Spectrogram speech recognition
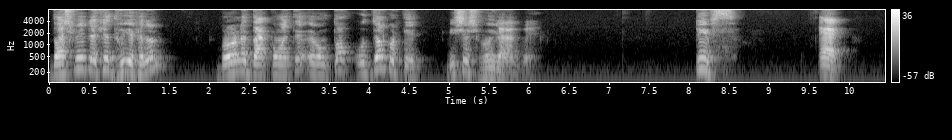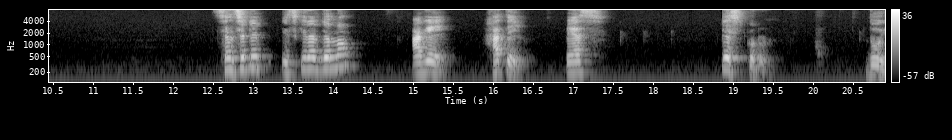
দশ মিনিট রেখে ধুয়ে ফেলুন। ব্রণের দাগ কমাতে এবং ত্বক উজ্জ্বল করতে বিশেষ ভূমিকা রাখবে। টিপস এক, সেন্সিটিভ স্কিনের জন্য আগে হাতে প্যাচ টেস্ট করুন। দুই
